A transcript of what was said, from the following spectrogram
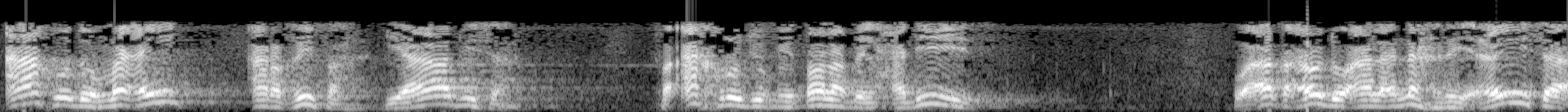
akhudhu ma'i arghifah. Ya bisa fa akhruju fi talab al hadith wa aq'udu ala nahri Isa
